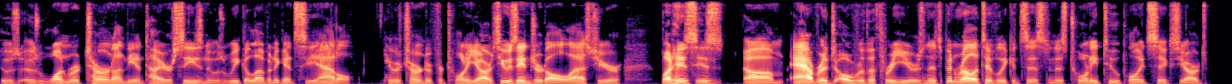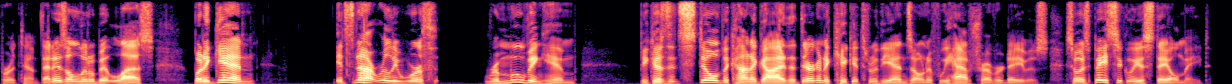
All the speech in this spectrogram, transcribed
it was it was one return on the entire season. It was Week 11 against Seattle. He returned it for 20 yards. He was injured all last year, but his his um, average over the three years, and it's been relatively consistent, is 22.6 yards per attempt. That is a little bit less, but again, it's not really worth removing him because it's still the kind of guy that they're going to kick it through the end zone if we have Trevor Davis. So it's basically a stalemate.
